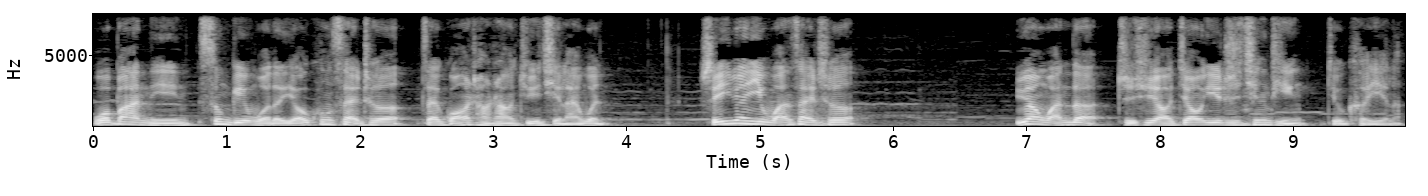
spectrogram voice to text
我把您送给我的遥控赛车在广场上举起来，问谁愿意玩赛车。愿玩的只需要交一只蜻蜓就可以了。”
